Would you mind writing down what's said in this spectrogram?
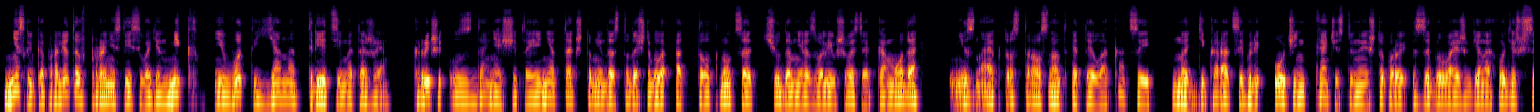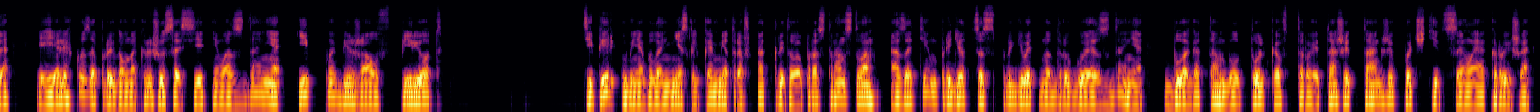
Несколько пролетов пронеслись в один миг, и вот я на третьем этаже. Крыши у здания, считай, нет, так что мне достаточно было оттолкнуться от чудом не развалившегося комода. Не знаю, кто старался над этой локацией, но декорации были очень качественные, что порой забываешь, где находишься. И я легко запрыгнул на крышу соседнего здания и побежал вперед. Теперь у меня было несколько метров открытого пространства, а затем придется спрыгивать на другое здание, благо там был только второй этаж и также почти целая крыша.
